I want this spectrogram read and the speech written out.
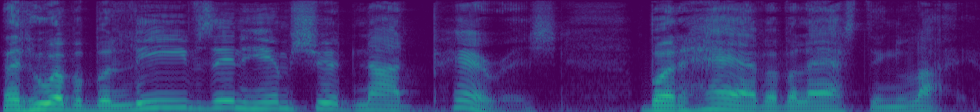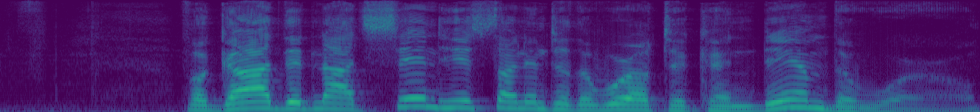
that whoever believes in him should not perish, but have everlasting life. For God did not send his Son into the world to condemn the world,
